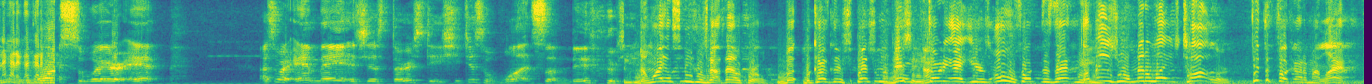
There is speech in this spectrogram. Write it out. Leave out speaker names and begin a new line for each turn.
man. I gotta, I gotta.
I swear, Aunt. I swear, Aunt May is just thirsty. She just wants some dude.
Then why your sneakers got Velcro? But because they're special edition. You're 38 years old. Fuck does that mean? That means you're a middle-aged toddler. Get the fuck out of my lap.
